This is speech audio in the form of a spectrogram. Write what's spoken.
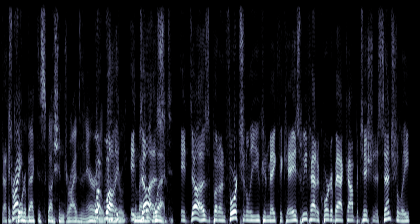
That's right. quarterback discussion drives the narrative. Well, well no matter, it, it no does. What. It does, but unfortunately, you can make the case we've had a quarterback competition essentially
